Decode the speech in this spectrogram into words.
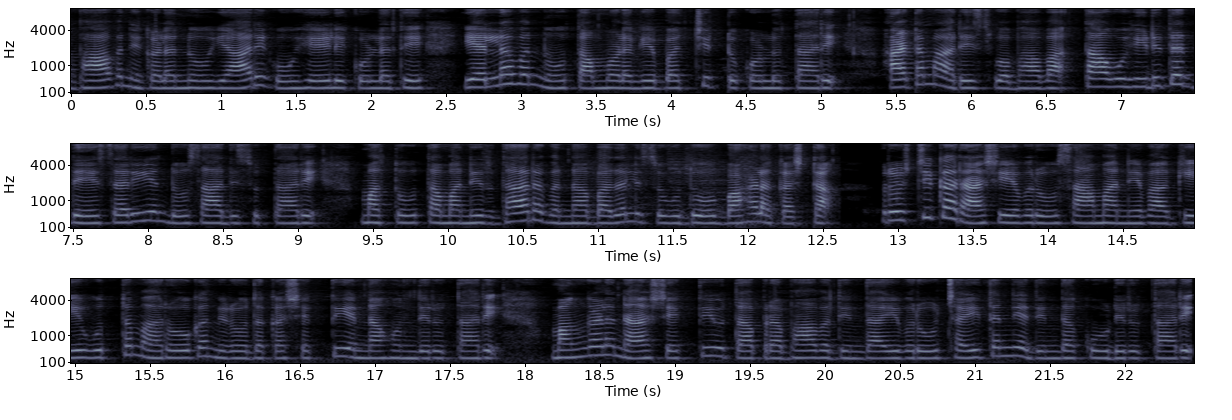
ಭಾವನೆಗಳನ್ನು ಯಾರಿಗೂ ಹೇಳಿಕೊಳ್ಳದೆ ಎಲ್ಲವನ್ನೂ ತಮ್ಮೊಳಗೆ ಬಚ್ಚಿಟ್ಟುಕೊಳ್ಳುತ್ತಾರೆ. ಹಠಮಾರಿ ಸ್ವಭಾವ, ತಾವು ಹಿಡಿದದ್ದೇ ಸರಿಯೆಂದು ಸಾಧಿಸುತ್ತಾರೆ ಮತ್ತು ತಮ್ಮ ನಿರ್ಧಾರವನ್ನು ಬದಲಿಸುವುದು ಬಹಳ ಕಷ್ಟ. ವೃಶ್ಚಿಕ ರಾಶಿಯವರು ಸಾಮಾನ್ಯವಾಗಿ ಉತ್ತಮ ರೋಗ ನಿರೋಧಕ ಶಕ್ತಿಯನ್ನು ಹೊಂದಿರುತ್ತಾರೆ. ಮಂಗಳನ ಶಕ್ತಿಯುತ ಪ್ರಭಾವದಿಂದ ಇವರು ಚೈತನ್ಯದಿಂದ ಕೂಡಿರುತ್ತಾರೆ.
